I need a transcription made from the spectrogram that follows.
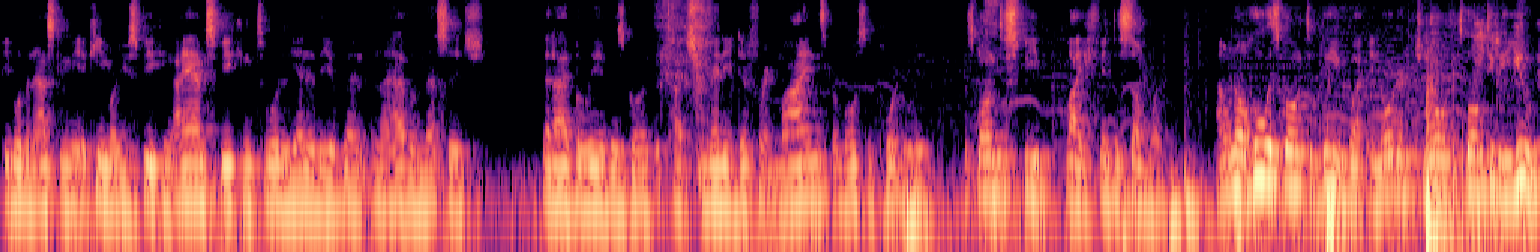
people have been asking me, Akeem, are you speaking? I am speaking towards the end of the event, and I have a message that I believe is going to touch many different minds, but most importantly, it's going to speak life into someone. I don't know who it's going to be, but in order to know if it's going to be you,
